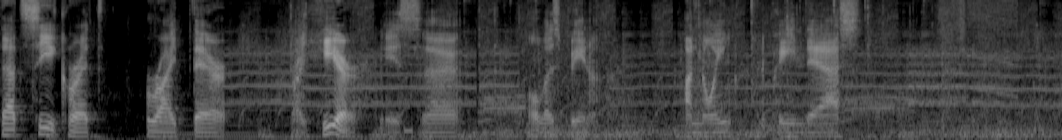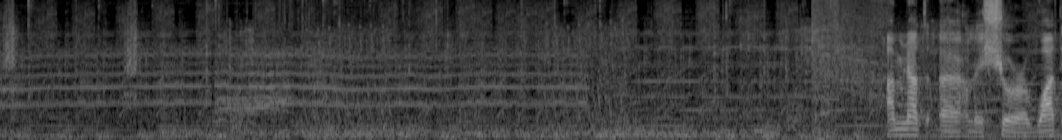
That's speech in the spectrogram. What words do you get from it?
That secret right there, right here, is uh, always been annoying and a pain in the ass. I'm not really sure what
